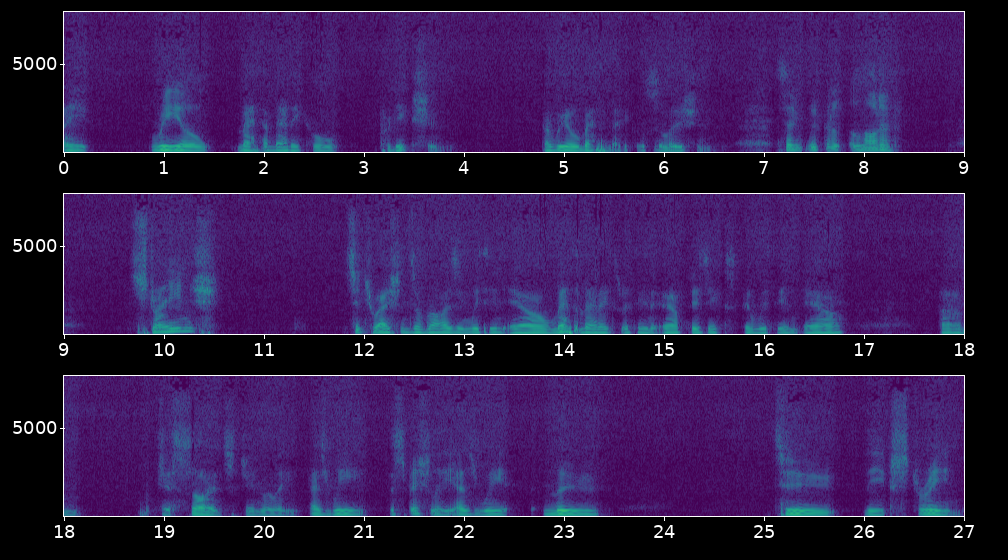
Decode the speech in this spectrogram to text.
a real mathematical prediction, a real mathematical solution. So we've got a lot of strange situations arising within our mathematics, within our physics, and within our um, just science generally, as we, especially as we move to the extremes,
